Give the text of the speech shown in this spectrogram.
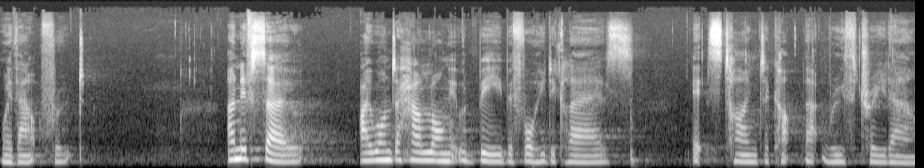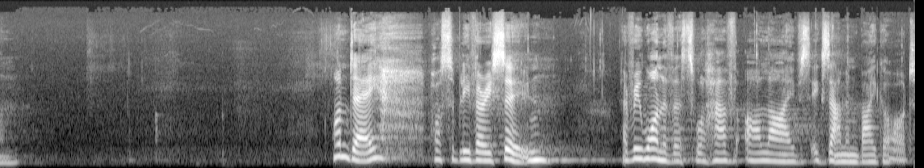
without fruit. And if so, I wonder how long it would be before he declares, it's time to cut that Ruth tree down. One day, possibly very soon, every one of us will have our lives examined by God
